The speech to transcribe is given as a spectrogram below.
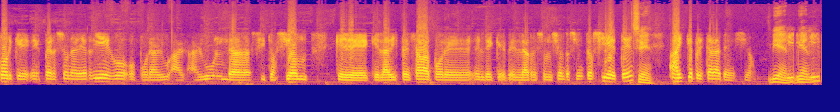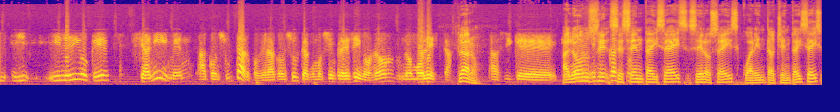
porque es persona de riesgo o por al- alguna situación que, que la dispensaba por eh, el de que la resolución 207, Sí. hay que prestar atención. Bien, y, bien. Y, y- y le digo que se animen a consultar, porque la consulta, como siempre decimos, ¿no? No molesta. Claro. Así que... que, Al bueno, 11 este caso- 66 06 40 86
